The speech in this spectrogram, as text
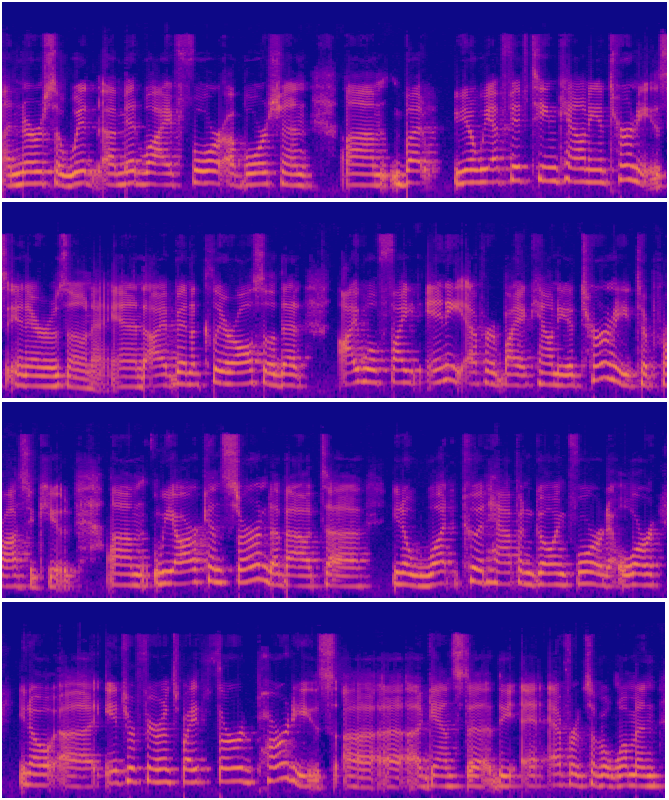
a nurse, a, wid- a midwife for abortion. Um, but, you know, we have 15 county attorneys in Arizona. And I've been clear also that I will fight any effort by a county attorney to prosecute. Um, we are concerned about, uh, you know, what could happen going forward or you know uh, interference by third parties uh, uh against uh, the efforts of a woman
